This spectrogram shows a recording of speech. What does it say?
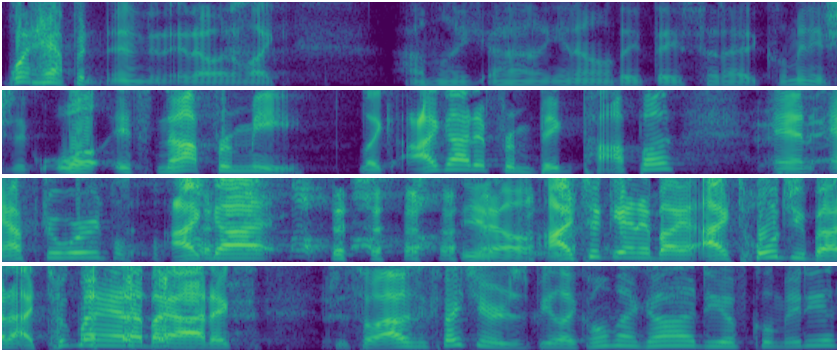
what happened?" And you know, and I'm like, I'm like, uh, you know, they they said I had chlamydia. She's like, "Well, it's not from me. Like, I got it from Big Papa." And afterwards, I got, you know, I took antibiotics. I told you about it. I took my antibiotics. So I was expecting her to just be like, "Oh my god, do you have chlamydia?"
